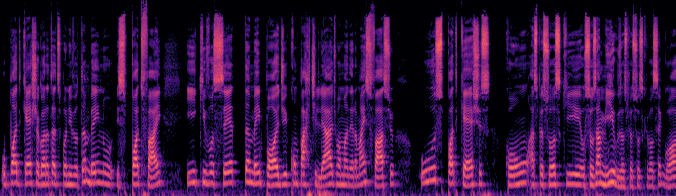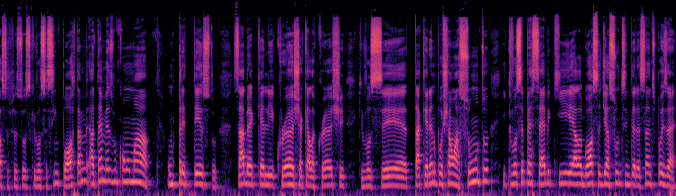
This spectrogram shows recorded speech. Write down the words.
o podcast agora está disponível também no Spotify e que você também pode compartilhar de uma maneira mais fácil os podcasts com as pessoas que os seus amigos, as pessoas que você gosta, as pessoas que você se importa, até mesmo como uma um pretexto, sabe aquele crush, aquela crush que você tá querendo puxar um assunto e que você percebe que ela gosta de assuntos interessantes? Pois é,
